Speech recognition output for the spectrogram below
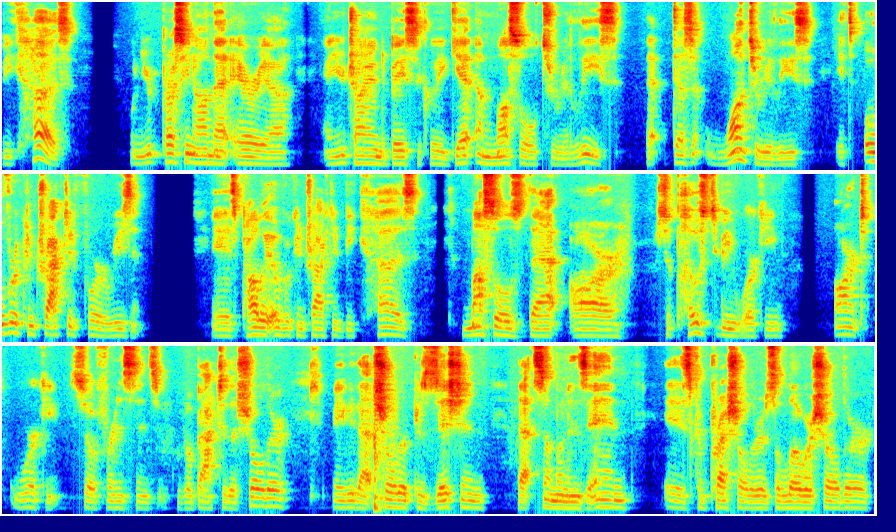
because when you're pressing on that area and you're trying to basically get a muscle to release that doesn't want to release, it's overcontracted for a reason. It's probably overcontracted because muscles that are supposed to be working aren't working. So, for instance, we go back to the shoulder, maybe that shoulder position that someone is in is compressed shoulder, is a lower shoulder,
